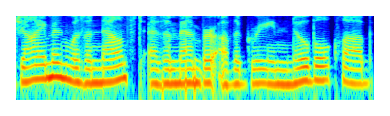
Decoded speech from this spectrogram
Jimin was announced as a member of the Green Noble Club,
